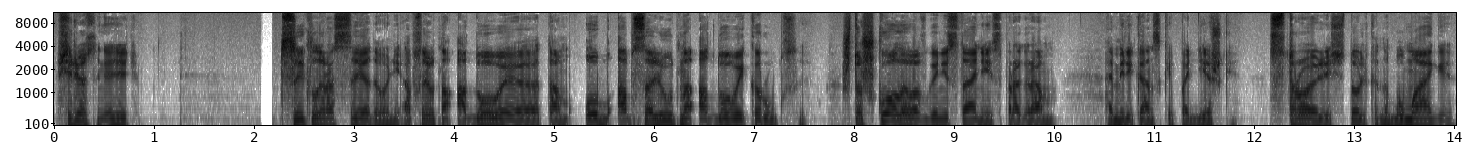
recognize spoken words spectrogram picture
в серьезной газете, циклы расследований абсолютно адовые, там, об абсолютно адовой коррупции. Что школы в Афганистане из программ американской поддержки строились только на бумаге,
